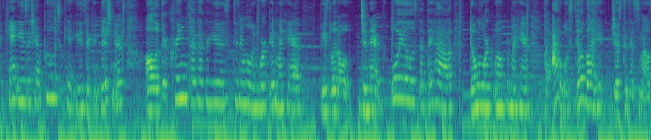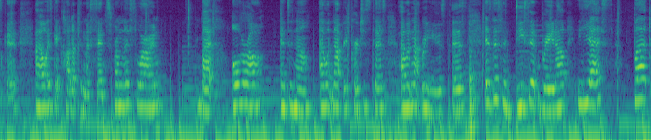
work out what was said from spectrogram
I can't use their shampoos, can't use their conditioners. All of their creams I've ever used didn't really work in my hair these little generic oils that they have don't work well for my hair, but I will still buy it just because it smells good. I always get caught up in the scents from this line, but overall, it's a no. I would not repurchase this. I would not reuse this. Is this a decent braid out? Yes, but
